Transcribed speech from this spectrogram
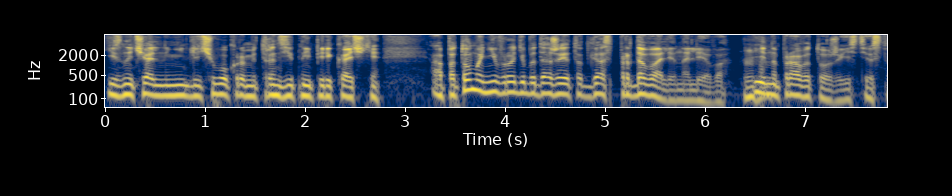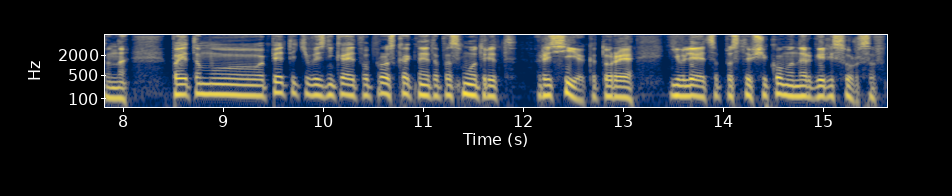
изначально ни для чего, кроме транзитной перекачки. А потом они вроде бы даже этот газ продавали налево. Угу. И направо тоже, естественно. Поэтому, опять-таки, возникает вопрос, как на это посмотрит Россия, которая является поставщиком энергоресурсов.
